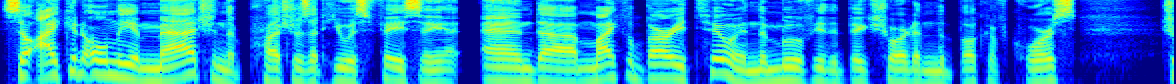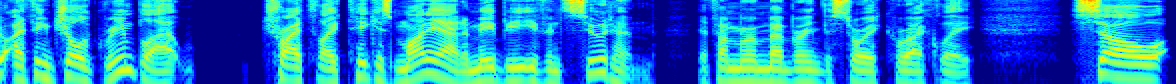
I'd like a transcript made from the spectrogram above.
So I can only imagine the pressures that he was facing, and uh, Michael Burry too in the movie The Big Short and the book, of course. I think Joel Greenblatt tried to like take his money out and maybe even sued him, if I'm remembering the story correctly. So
